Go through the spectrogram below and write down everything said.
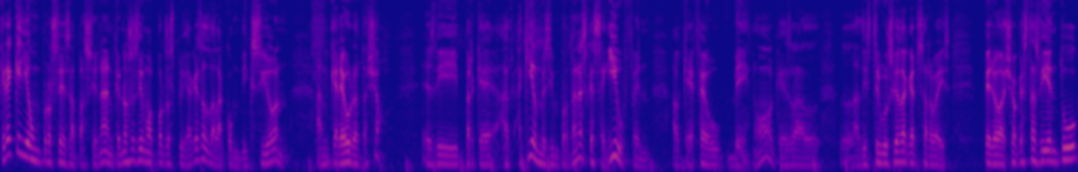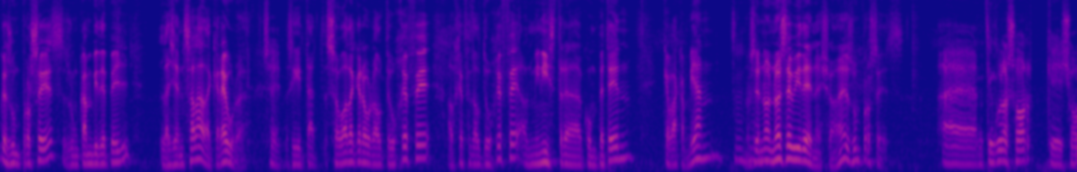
Crec que hi ha un procés apassionant, que no sé si me'l pots explicar, que és el de la convicció en, en creure't això. És dir, perquè aquí el més important és que seguiu fent el que feu bé, no? que és el, la distribució d'aquests serveis. Però això que estàs dient tu, que és un procés, és un canvi de pell, la gent se l'ha de creure. Sí. O sigui, se ho ha de creure el teu jefe, el jefe del teu jefe, el ministre competent, que va canviant. No, sé, no, no és evident, això, eh? és un procés. Eh, hem tingut la sort que això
